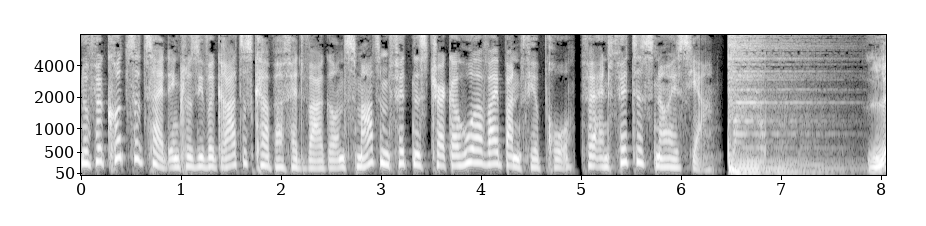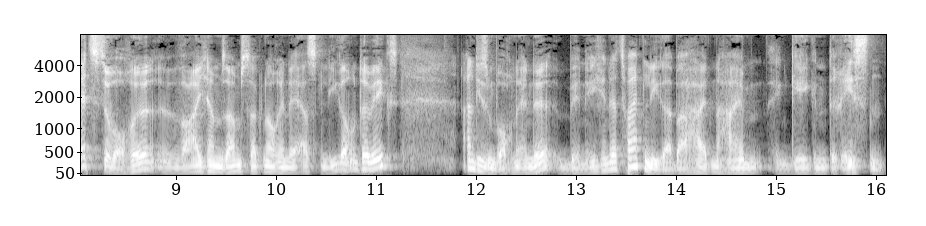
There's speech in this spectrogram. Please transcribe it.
Nur für kurze Zeit inklusive gratis Körperfettwaage und smartem Fitness-Tracker Huawei Band 4 Pro. Für ein fittes neues Jahr. Letzte Woche war ich am Samstag noch in der ersten Liga unterwegs. An diesem Wochenende bin ich in der zweiten Liga bei Heidenheim gegen Dresden.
